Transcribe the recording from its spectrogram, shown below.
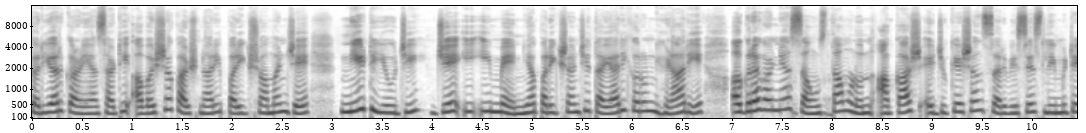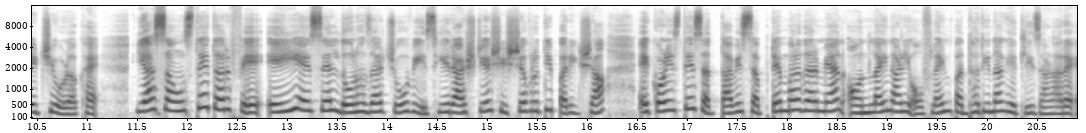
करिअर करण्यासाठी आवश्यक असणारी परीक्षा म्हणजे NEET U G JEE main या परीक्षांची तयारी करून घेणारी अग्रगण्य संस्था म्हणून आकाश एज्युकेशन सर्व्हिसेस लिमिटेडची ओळख आहे. या संस्थेतर्फे एई एस एल दोन हजार चोवीस ही राष्ट्रीय शिष्यवृत्ती परीक्षा एकोणीस ते सत्तावीस सप्टेंबर दरम्यान ऑनलाईन आणि ऑफलाईन पद्धतीनं घेतली जाणार आहे.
